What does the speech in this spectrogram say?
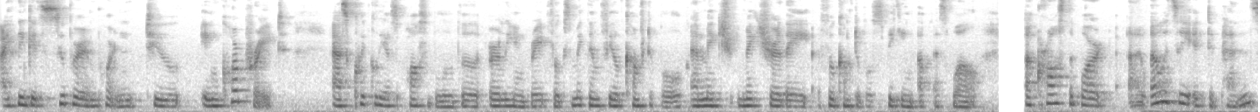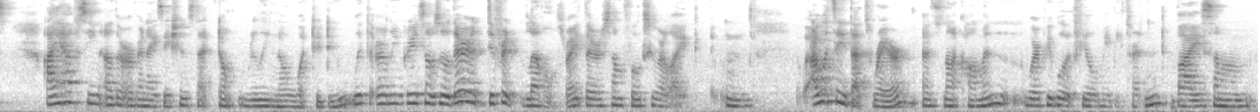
I think it's super important to incorporate as quickly as possible the early and grade folks, make them feel comfortable and make, make sure they feel comfortable speaking up as well. Across the board, I would say it depends. I have seen other organizations that don't really know what to do with early and. So, so there are different levels, right? There are some folks who are like, mm, I would say that's rare. It's not common where people would feel maybe threatened by some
